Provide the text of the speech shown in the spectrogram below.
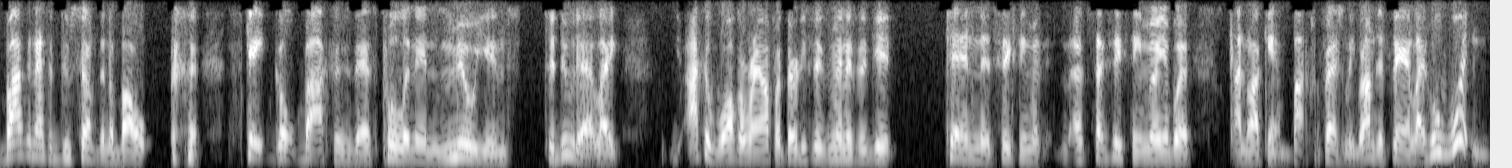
boxing has to do something about scapegoat boxers that's pulling in millions to do that. Like I could walk around for 36 minutes and get 10 to 16, uh, 16 million, but I know I can't box professionally. But I'm just saying, like, who wouldn't?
